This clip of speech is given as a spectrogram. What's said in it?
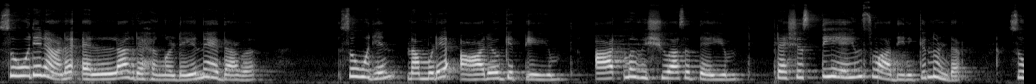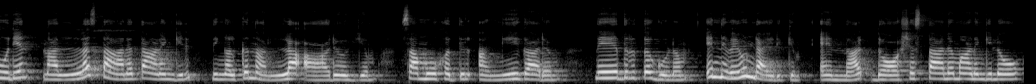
സൂര്യനാണ് എല്ലാ ഗ്രഹങ്ങളുടെയും നേതാവ്. സൂര്യൻ നമ്മുടെ ആരോഗ്യത്തെയും ആത്മവിശ്വാസത്തെയും പ്രശസ്തിയെയും സ്വാധീനിക്കുന്നുണ്ട്. സൂര്യൻ നല്ല സ്ഥാനത്താണെങ്കിൽ നിങ്ങൾക്ക് നല്ല ആരോഗ്യം സമൂഹത്തിൽ അംഗീകാരം നേതൃത്വ ഗുണം എന്നിവയുണ്ടായിരിക്കും. എന്നാൽ ദോഷസ്ഥാനമാണെങ്കിലോ?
